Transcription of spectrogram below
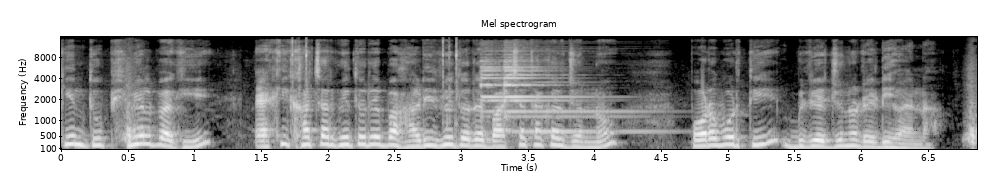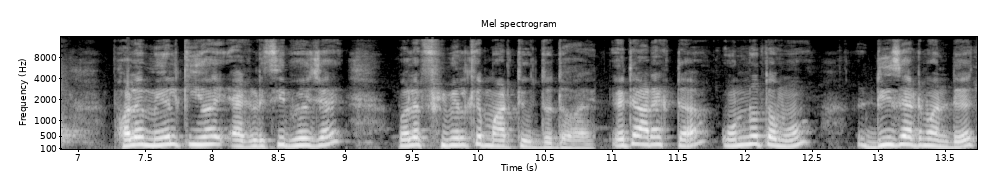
কিন্তু ফিমেল পাখি একই খাঁচার ভেতরে বা হাঁড়ির ভেতরে বাচ্চা থাকার জন্য পরবর্তী ব্রিডের জন্য রেডি হয় না। ফলে মেল কি হয়? অ্যাগ্রেসিভ হয়ে যায়, বলে ফিমেলকে মারতে উদ্যত হয়। এটা আরেকটা অন্যতম ডিসঅ্যাডভান্টেজ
